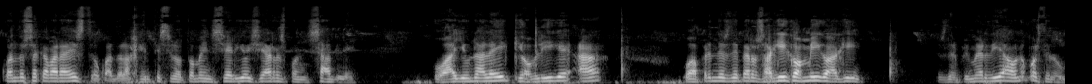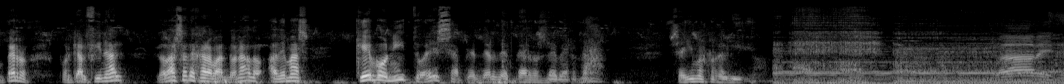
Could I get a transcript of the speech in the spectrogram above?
¿Cuándo se acabará esto? Cuando la gente se lo tome en serio y sea responsable. O hay una ley que obligue a, o aprendes de perros aquí conmigo, aquí, desde el primer día, o no puedes tener un perro, porque al final lo vas a dejar abandonado. Además, qué bonito es aprender de perros de verdad. Seguimos con el vídeo. Vale.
